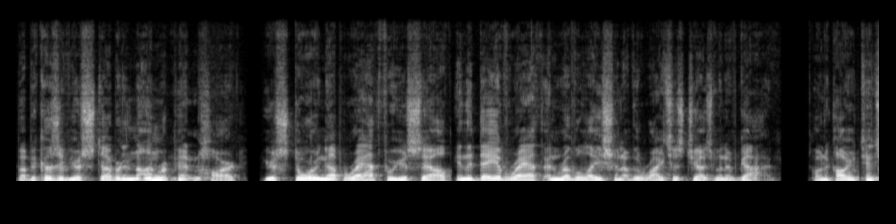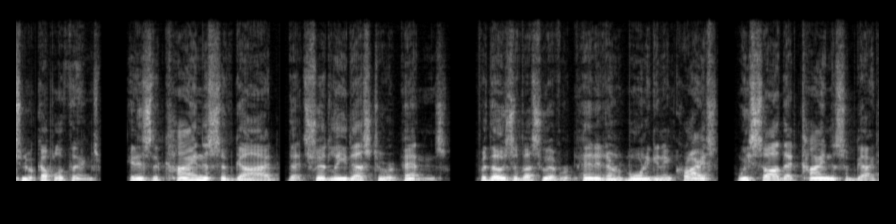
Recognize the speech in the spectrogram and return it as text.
But because of your stubborn and unrepentant heart, you're storing up wrath for yourself in the day of wrath and revelation of the righteous judgment of God. I want to call your attention to a couple of things. It is the kindness of God that should lead us to repentance. For those of us who have repented and are born again in Christ, we saw that kindness of God,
